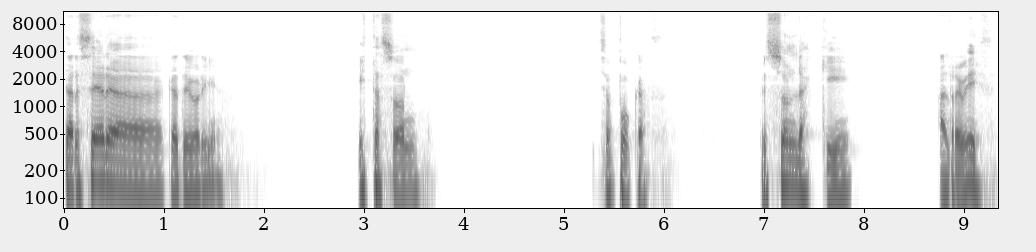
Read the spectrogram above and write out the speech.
Tercera categoría. Estas son, son pocas, son las que, al revés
